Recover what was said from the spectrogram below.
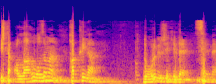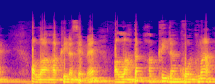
İşte Allah'ı o zaman hakkıyla doğru bir şekilde sevme, Allah'ı hakkıyla sevme, Allah'tan hakkıyla korkma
